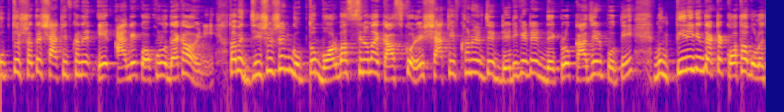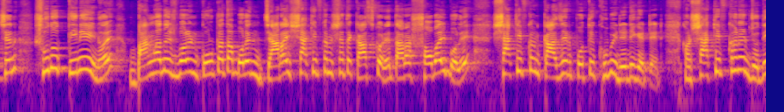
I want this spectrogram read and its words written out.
গুপ্তর সাথে শাকিব খানের এর আগে কখনো দেখা হয়নি। তবে যিশু সেন গুপ্ত বরবাদ সিনেমায় কাজ করে শাকিব খানের যে ডেডিকেটেড দেখল কাজের প্রতি এবং তিনি কিন্তু একটা কথা বলেছেন, শুধু তিনিই নয়, বাংলাদেশ বলেন, কলকাতা বলেন, যারাই শাকিব খানের সাথে কাজ করে, তারা সবাই বলে শাকিব খান কাজের প্রতি খুবই ডেডিকেটেড কারণ শাকিব খানের যদি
